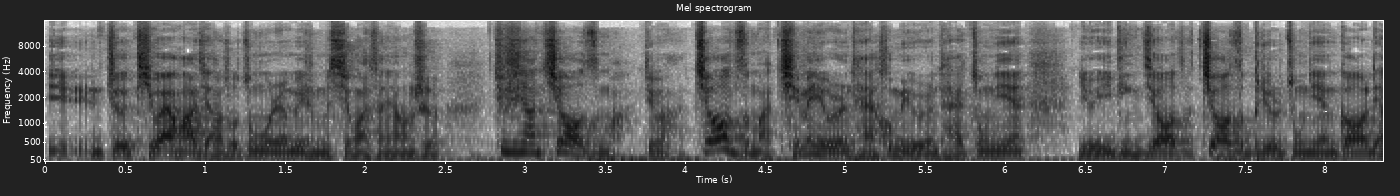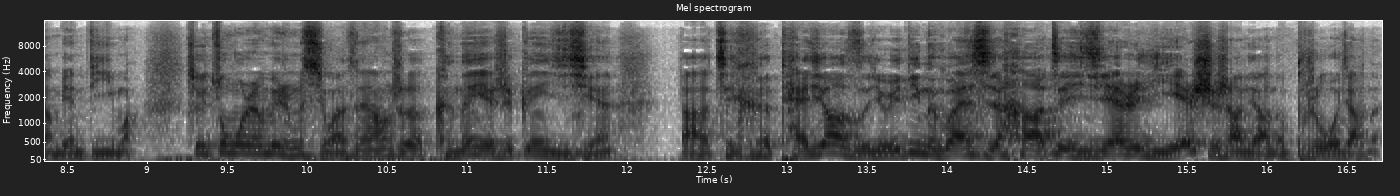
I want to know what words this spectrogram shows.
也就题外话讲说，中国人为什么喜欢三厢车，就是像轿子嘛，对吧？轿子嘛，前面有人抬，后面有人抬，中间有一顶轿子，轿子不就是中间高，两边低嘛？所以中国人为什么喜欢三厢车，可能也是跟以前啊这个抬轿子有一定的关系啊。这以前是野史上讲的，不是我讲的。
